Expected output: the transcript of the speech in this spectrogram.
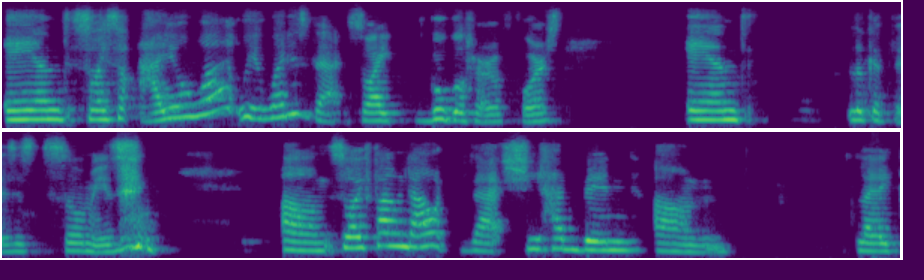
And so I saw Iowa. Wait, what is that? So I Googled her, of course. And look at this, it's so amazing. Um, so I found out that she had been um, like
